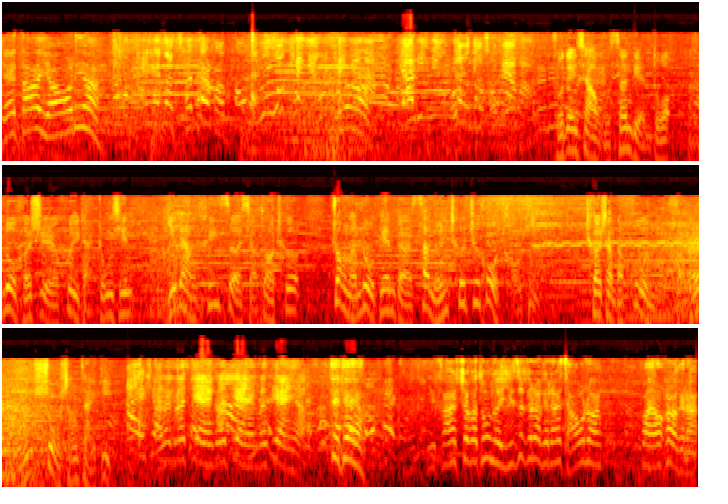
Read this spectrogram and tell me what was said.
先打幺零。我看见个车牌号跑了，我看见我看见幺零零六那个车牌号。昨天下午三点多，漯河市会展中心，一辆黑色小轿车撞了路边的三轮车之后逃逸，车上的妇女和儿童受伤在地。给他给他垫一下，给他垫一下，给他垫一下。再垫一下。你看这个同志一直搁那给他照顾着，挂小号给他。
